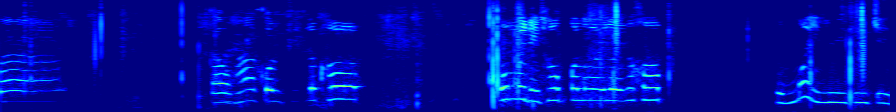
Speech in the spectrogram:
ว้าว เก่าห้าคนผิดแล้วครับผมไม่ได้ทำอะไรเลยนะครับ ผมไม่มีจริง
